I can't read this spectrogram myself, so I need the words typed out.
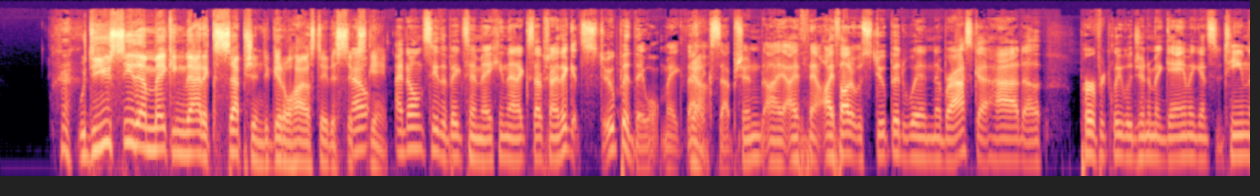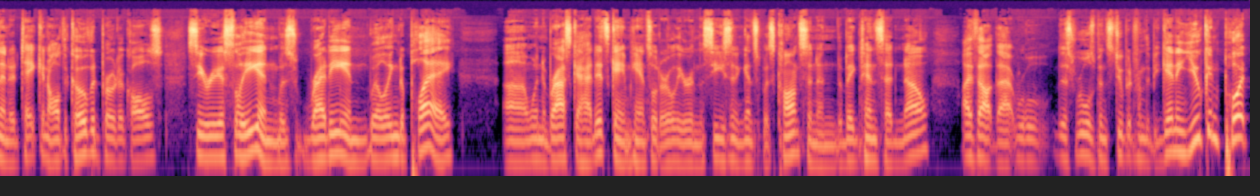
do you see them making that exception to get Ohio State a sixth game? I don't see the Big Ten making that exception. I think it's stupid they won't make that Yeah. exception. I I, th- I thought it was stupid when Nebraska had a perfectly legitimate game against a team that had taken all the COVID protocols seriously and was ready and willing to play. Uh, when Nebraska had its game canceled earlier in the season against Wisconsin, and the Big Ten said no. I thought that rule, this rule's been stupid from the beginning. You can put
